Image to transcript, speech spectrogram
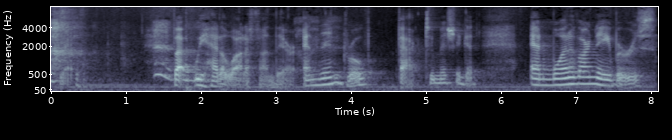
Yeah. But we had a lot of fun there. And then drove back to Michigan. And one of our neighbors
